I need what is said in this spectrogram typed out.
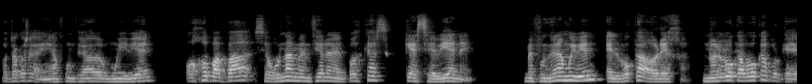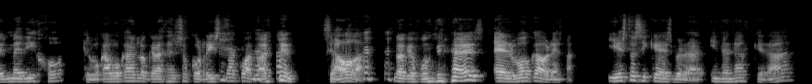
otra cosa que a mí me ha funcionado muy bien. Ojo, papá, segunda mención en el podcast que se viene. Me funciona muy bien el boca a oreja, no el boca a boca, porque él me dijo que el boca a boca es lo que hace el socorrista cuando alguien se ahoga. Lo que funciona es el boca a oreja. Y esto sí que es verdad. Intentad quedar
